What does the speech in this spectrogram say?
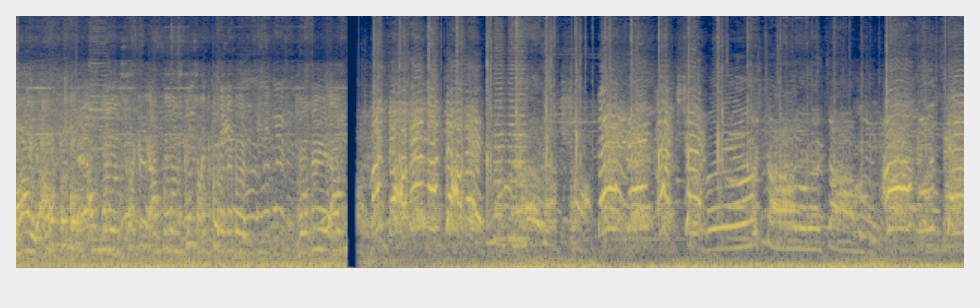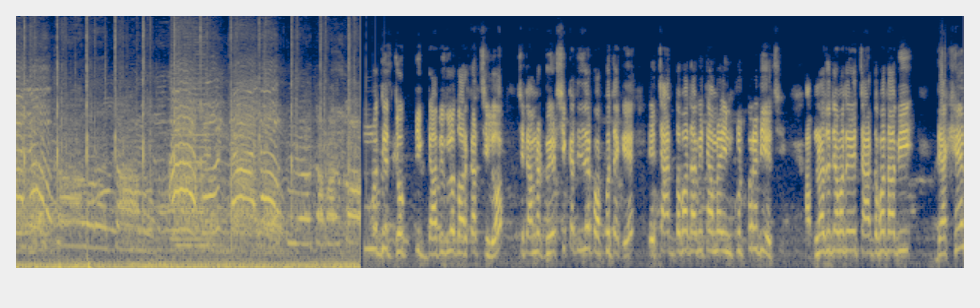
ভাই আরেকটা করে অ্যাম্বুলেন্স থাকে অ্যাম্বুলেন্সকে সাইড করে দিবেন। যে যৌক্তিক দাবিগুলো দরকার ছিল সেটা আমরা ডুয়েট শিক্ষার্থীদের পক্ষ থেকে এই চার দফা দাবিতে আমরা ইনক্লুড করে দিয়েছি। আপনারা যদি আমাদের এই চার দফা দাবি দেখেন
